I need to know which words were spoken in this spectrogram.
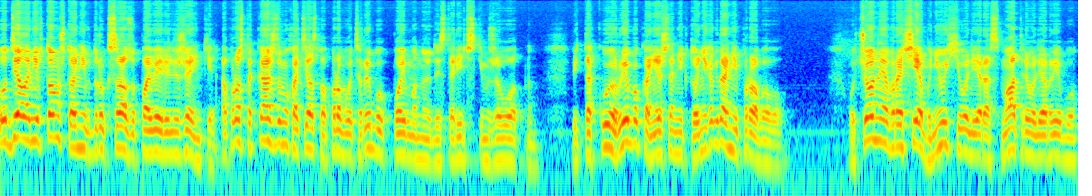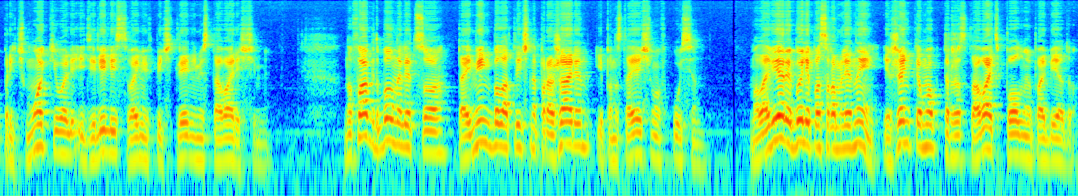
Тут дело не в том, что они вдруг сразу поверили Женьке, а просто каждому хотелось попробовать рыбу, пойманную доисторическим животным. Ведь такую рыбу, конечно, никто никогда не пробовал. Ученые-врачи обнюхивали и рассматривали рыбу, причмокивали и делились своими впечатлениями с товарищами. Но факт был налицо, таймень был отлично прожарен и по-настоящему вкусен. Маловеры были посрамлены, и Женька мог торжествовать полную победу.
